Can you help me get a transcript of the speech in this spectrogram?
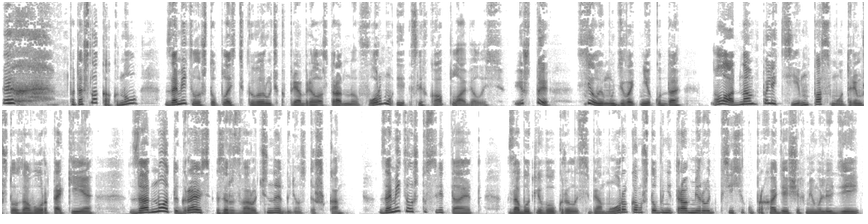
Эх, подошла к окну, заметила, что пластиковая ручка приобрела странную форму и слегка оплавилась. Ишь ты, силы ему девать некуда. Ладно, полетим, посмотрим, что за вор такие. Заодно отыграюсь за развороченное гнездышко. Заметил, что светает. Заботливо укрыла себя мороком, чтобы не травмировать психику проходящих мимо людей.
